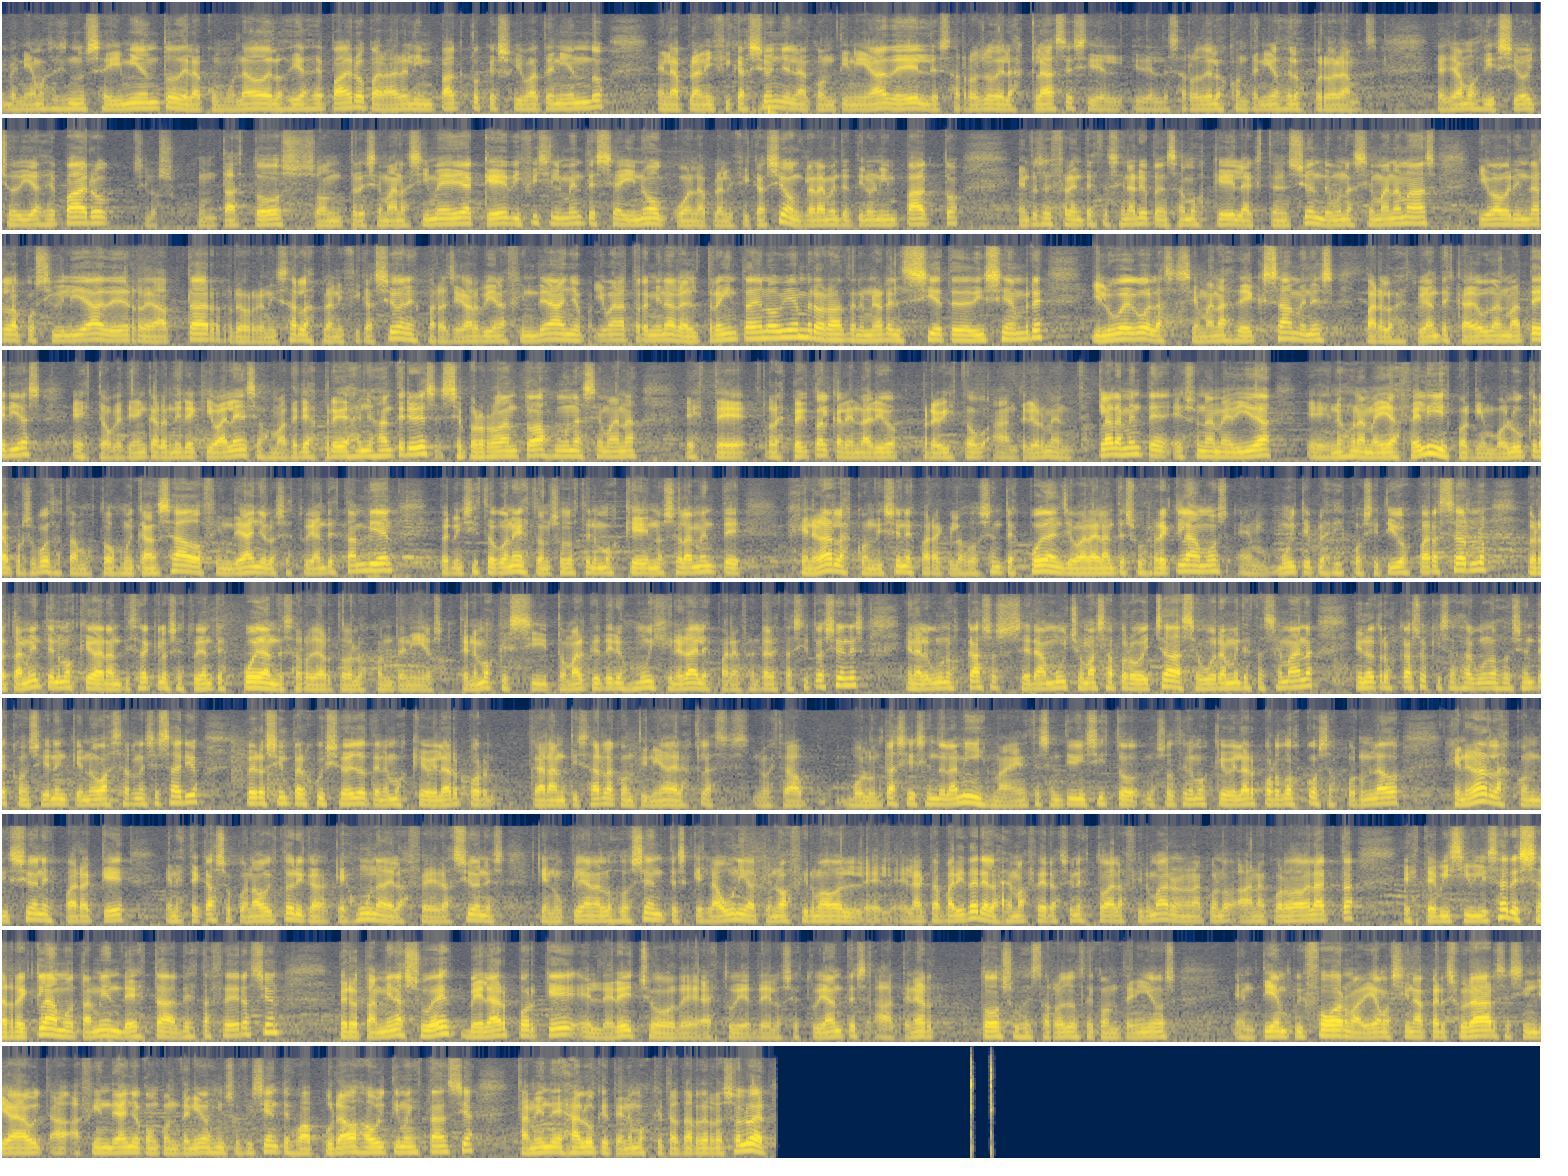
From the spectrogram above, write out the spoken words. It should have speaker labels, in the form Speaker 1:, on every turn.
Speaker 1: Veníamos haciendo un seguimiento del acumulado de los días de paro para ver el impacto que eso iba teniendo en la planificación y en la continuidad del desarrollo de las clases y del, desarrollo de los contenidos de los programas. Ya llevamos 18 días de paro, si los juntás todos son tres semanas y media, que difícilmente sea inocuo en la planificación, claramente tiene un impacto. Entonces frente a este escenario pensamos que la extensión de una semana más iba a brindar la posibilidad de readaptar, reorganizar las planificaciones para llegar bien a fin de año. Iban a terminar el 30 de noviembre, ahora van a terminar el 7 de diciembre y luego las semanas de exámenes para los estudiantes que adeudan materias este, o que tienen que rendir equivalencias o materias previas años anteriores se prorrogan todas una semana este, respecto al calendario previsto anteriormente. Claramente es una medida, eh, no es una medida feliz porque involucra, por supuesto, estamos todos muy cansados, fin de año los estudiantes también, pero insisto con esto, nosotros tenemos que no solamente generar las condiciones para que los docentes puedan llevar adelante sus reclamos en múltiples dispositivos para hacerlo, pero también tenemos que garantizar que los estudiantes puedan desarrollar todos los contenidos. Tenemos que sí tomar criterios muy generales para enfrentar estas situaciones. En algunos casos será mucho más aprovechada seguramente esta semana, en otros casos quizás algunos docentes consideren que no va a ser necesario, pero sin perjuicio de ello tenemos que velar por garantizar la continuidad de las clases. Nuestra voluntad sigue siendo la misma. En este sentido, insisto, nosotros tenemos que velar por dos cosas. Por un lado, generar las condiciones para que, en este caso con Agua Histórica, que es una de las federaciones que nuclean a los docentes, que es la única que no ha firmado el, acta paritaria, las demás federaciones todas la firmaron, han acordado el acta, este, visibilizar ese reclamo también de esta, de esta federación, pero también a su vez velar porque el derecho de, de los estudiantes a tener todos sus desarrollos de contenidos en tiempo y forma, digamos, sin apresurarse, sin llegar a, a, fin de año con contenidos insuficientes o apurados a última instancia, también es algo que tenemos que tratar de resolver.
